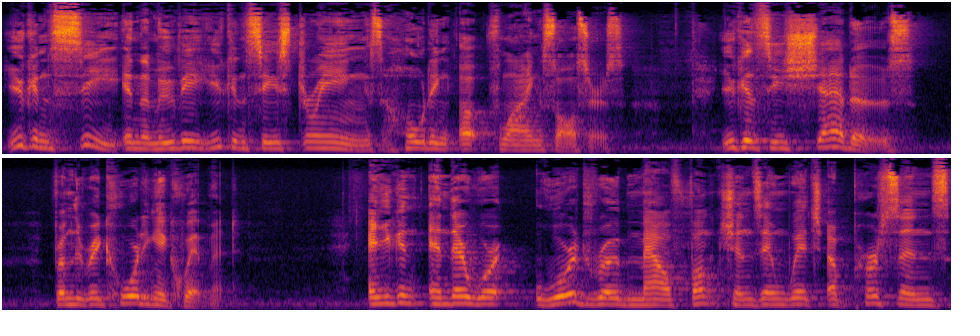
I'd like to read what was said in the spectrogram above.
You can see in the movie, you can see strings holding up flying saucers. You can see shadows from the recording equipment. And you can and there were wardrobe malfunctions in which a person's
